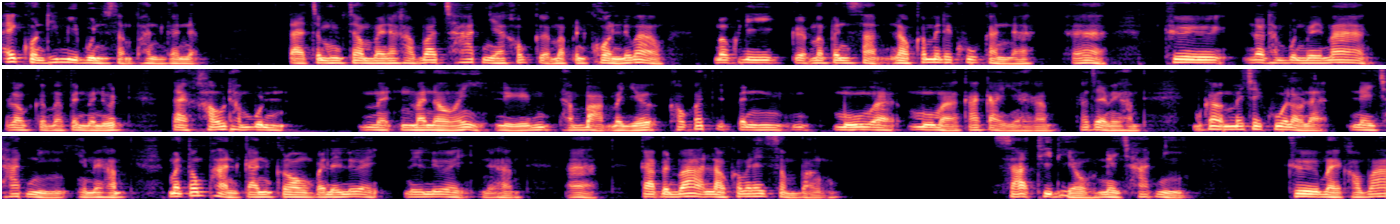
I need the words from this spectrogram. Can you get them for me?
ไอ้คนที่มีบุญสัมพันธ์กันเนี่ยแต่จำจำไว้นะครับว่าชาติเนี้ยเขาเกิดมาเป็นคนหรือเปล่าบางทีเกิดมาเป็นสัตว์เราก็ไม่ได้คู่กันนะ อ่าคือเราทำบุญไว้มาก เราเกิดมาเป็นมนุษย์ แต่เขาทำบุญมามาน้อย หรือทำบาปมาเยอะเขาก็จะเป็นมูมามูหมากาไก่นะครับ เข้าใจไหมครับ มันก็ไม่ใช่คู่เราแหละในชาตินี้เห็นไหมครับ มันต้องผ่านการกรองไปเรื่อยๆเรื่อยๆนะครับ อ่ากลายเป็นว่าเราก็ไม่ได้สมหวังซะทีเดียวในชาตินี้ คือหมายความว่า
